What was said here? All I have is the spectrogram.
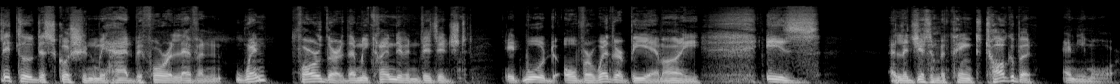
little discussion we had before 11 went further than we kind of envisaged it would over whether BMI is a legitimate thing to talk about anymore.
